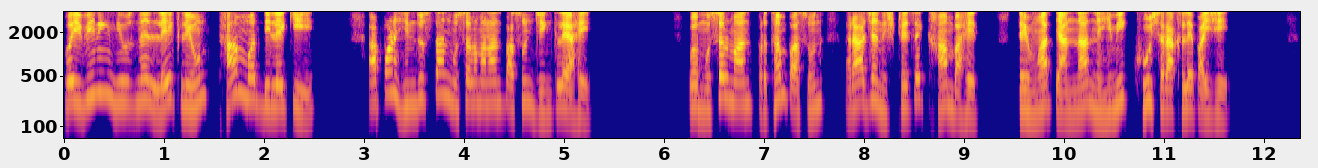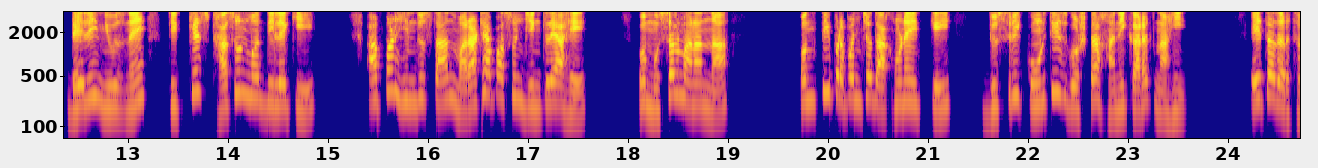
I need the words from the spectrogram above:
व इव्हिनिंग न्यूजने लेख लिहून ठाम मत दिले की आपण हिंदुस्तान मुसलमानांपासून जिंकले आहे व मुसलमान प्रथमपासून राजनिष्ठेचे खांब आहेत तेव्हा त्यांना नेहमी खुश राखले पाहिजे. डेली न्यूजने तितकेच ठासून मत दिले की आपण हिंदुस्तान मराठ्यापासून जिंकले आहे व मुसलमानांना पंक्ती प्रपंच दाखवण्याइतकी दुसरी कोणतीच गोष्ट हानिकारक नाही. एतदर्थ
